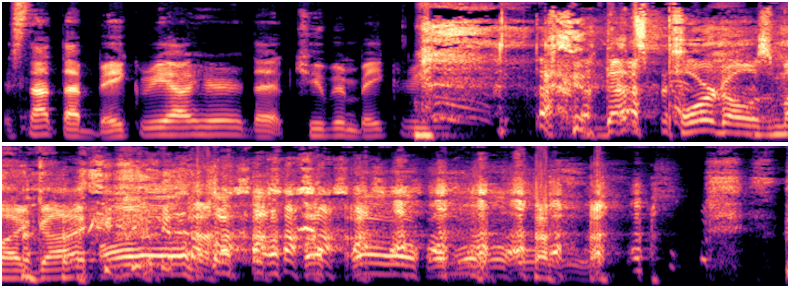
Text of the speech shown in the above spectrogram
It's not that bakery out here, that Cuban bakery. That's Portos, my guy. oh.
